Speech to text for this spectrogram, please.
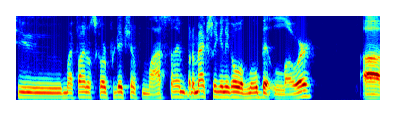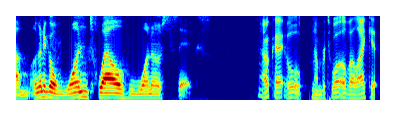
to my final score prediction from last time, but I'm actually gonna go a little bit lower. Um, I'm gonna go 112, 106. okay. Oh, number 12. I like it.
